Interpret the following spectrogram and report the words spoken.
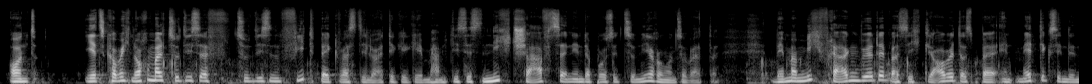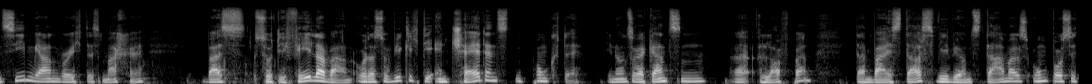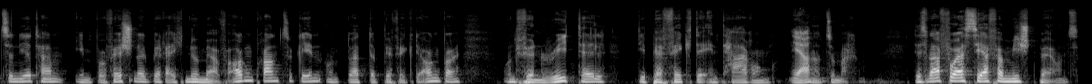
Und jetzt komme ich noch einmal zu, dieser, zu diesem Feedback, was die Leute gegeben haben, dieses Nicht-Scharfsein in der Positionierung und so weiter. Wenn man mich fragen würde, was ich glaube, dass bei Entmatics in den sieben Jahren, wo ich das mache, was so die Fehler waren oder so wirklich die entscheidendsten Punkte in unserer ganzen äh, Laufbahn, dann war es das, wie wir uns damals umpositioniert haben, im Professional-Bereich nur mehr auf Augenbrauen zu gehen und dort der perfekte Augenbrauen und für den Retail die perfekte Enthaarung Ja. zu machen. Das war vorher sehr vermischt bei uns.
